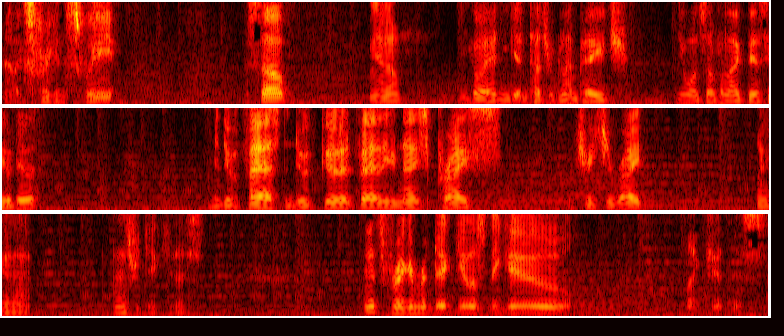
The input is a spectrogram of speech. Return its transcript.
That looks freaking sweet. So, you know, you go ahead and get in touch with Glen Page. You want something like this, he'll do it. And do it fast and do it good value, nice price. Treat you right. Look at that. That's ridiculous. It's friggin' ridiculously cool. My goodness.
